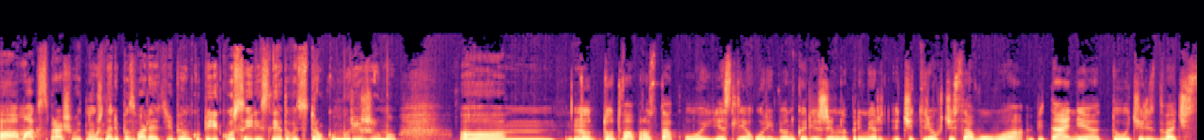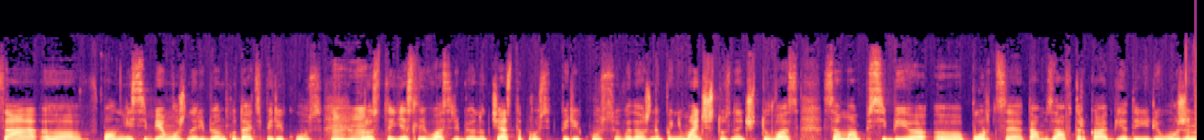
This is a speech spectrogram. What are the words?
А Макс спрашивает, нужно ли позволять ребенку перекусы или следовать строгому режиму? А, Тут, тут вопрос такой. Если у ребенка режим, например, четырехчасового питания, то через два часа э, вполне себе можно ребенку дать перекус. мгм. Просто если у вас ребенок часто просит перекусы, вы должны понимать, что значит у вас сама по себе э, порция там завтрака, обеда или ужина,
